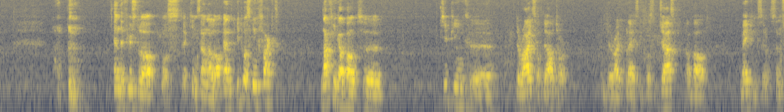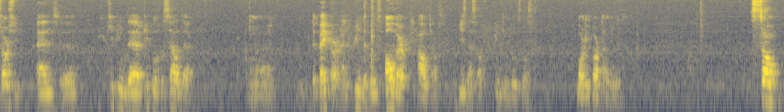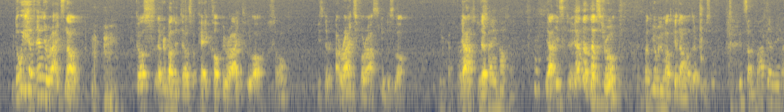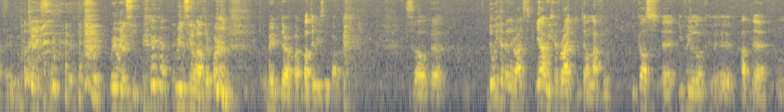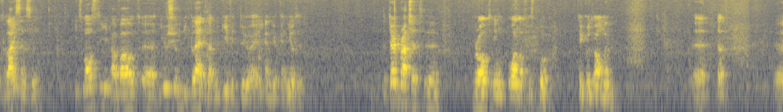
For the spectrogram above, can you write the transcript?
and the first law was the King's Anna law, and it was in fact nothing about uh, keeping uh, the rights of the author in the right place. It was just about making censorship and uh, keeping the people who sell the uh, the paper and print the books over authors. The business of printing books was more important in it. So, do we have any rights now? Because everybody tells, okay, copyright law. So, is there a rights for us in this law? We have Yeah, rights to say nothing. Yeah, it's yeah, that, that's true, but you will not get another piece of some battery, batteries. we will see. we'll see on after part. Maybe there are ba- batteries in bar. So, uh, do we have any rights? Yeah, we have right to tell nothing, because uh, if we look uh, at the licensing, it's mostly about uh, you should be glad that we give it to you and you can use it. Terry Pratchett uh, wrote in one of his books, A Good Omen, uh, that uh,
